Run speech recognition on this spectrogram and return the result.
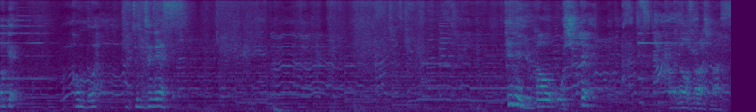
オッケー。今度はうつ伏せです。手で床を押して体を反らします。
